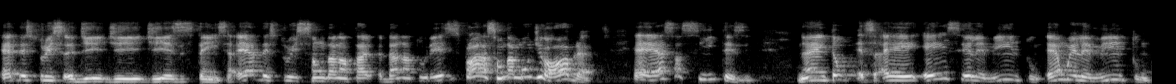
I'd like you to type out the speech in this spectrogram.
É destruição de, de, de existência, é a destruição da, da natureza, exploração da mão de obra. É essa a síntese. Né? Então, é, esse elemento é um elemento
